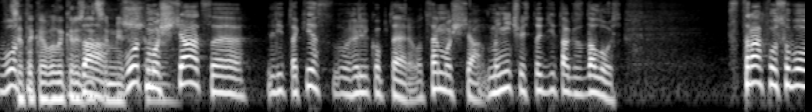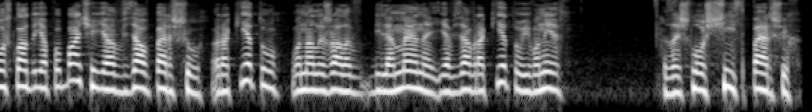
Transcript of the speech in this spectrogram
от, Це така велика різниця да, між, От е, моща це літаки, гелікоптери. Оце моща. Мені щось тоді так здалось. Страх особового складу я побачив. Я взяв першу ракету, вона лежала біля мене. Я взяв ракету, і вони зайшло шість перших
